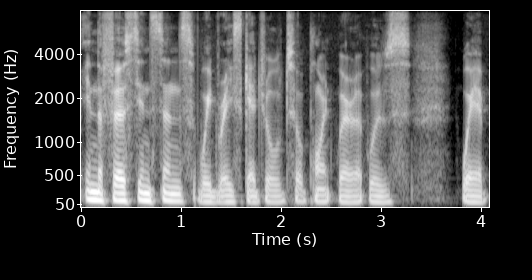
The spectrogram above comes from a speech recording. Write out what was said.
in the first instance, we'd rescheduled to a point where it was where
